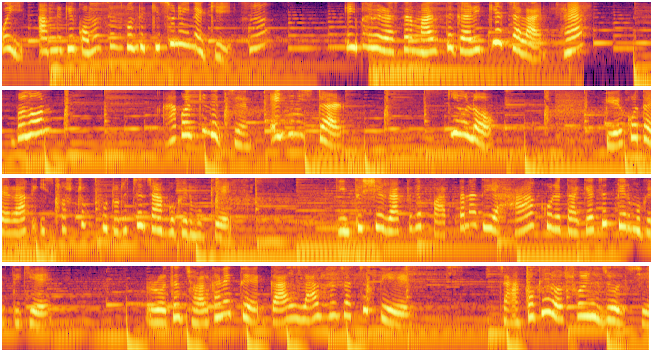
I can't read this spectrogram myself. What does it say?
ওই, আপনি কি কমন সেন্স বলতে কিছু নেই নাকি? হ্যাঁ? এইভাবে রাস্তার মাঝ গাড়ি কে চালায় হ্যাঁ? বলুন। আবার কি দেখছেন? এই জিনিসটার কি হলো? এর কথায় রাগ স্পষ্ট ফুটে উঠেছে জাগকের মুখে। কিন্তু সে রাগটাকে পাত্তা না দিয়ে হা করে তাকিয়ে আছে তের মুখের দিকে। রোদের ঝলকানিতে গাল লাল হয়ে যাচ্ছে তের। জাগকেরও শরীর জ্বলছে।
